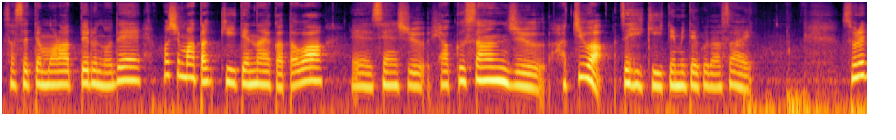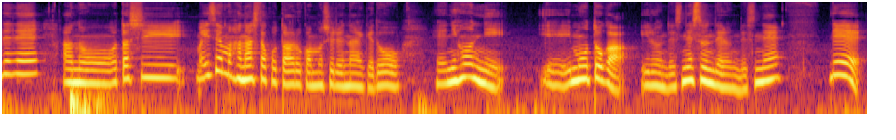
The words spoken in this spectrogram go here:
させてもらってるのでもしまた聞いてない方は、えー、先週138話ぜひ聞いてみてください。それでねあの私、まあ、以前も話したことあるかもしれないけど、えー、日本に、え、妹がいるんですね住んでるんですね。で、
